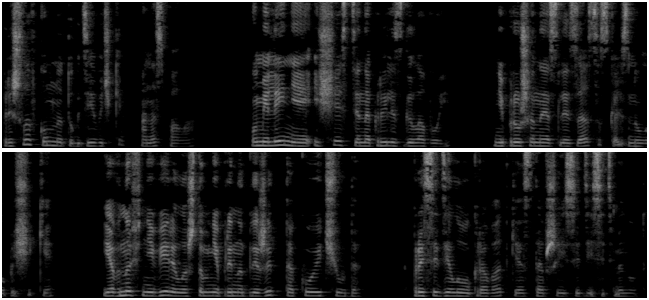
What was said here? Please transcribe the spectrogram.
Пришла в комнату к девочке, она спала. Умиление и счастье накрыли с головой. Непрошенная слеза соскользнула по щеке. Я вновь не верила, что мне принадлежит такое чудо. Просидела у кроватки оставшиеся десять минут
